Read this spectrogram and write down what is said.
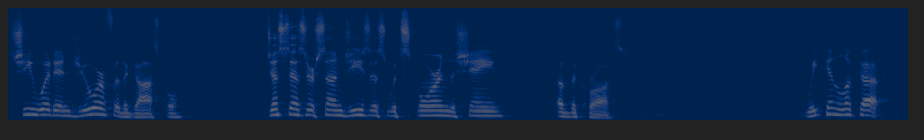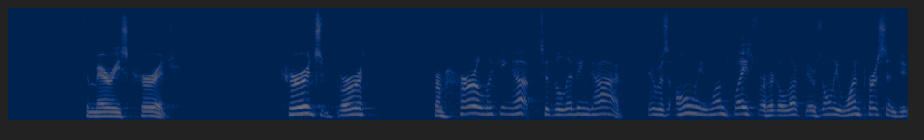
she would endure for the gospel, just as her son Jesus would scorn the shame of the cross. We can look up to Mary's courage. Courage birthed from her looking up to the living God. There was only one place for her to look. There was only one person who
